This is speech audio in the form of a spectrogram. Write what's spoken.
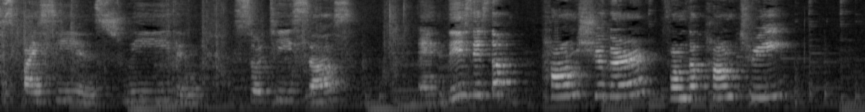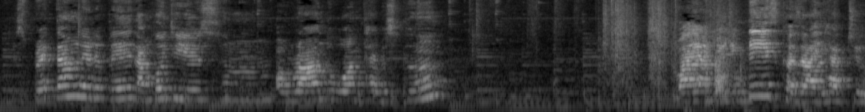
spicy and sweet and salty sauce. And this is the palm sugar from the palm tree. Just break down a little bit. I'm going to use um, around one tablespoon why I'm using this? Because I have to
